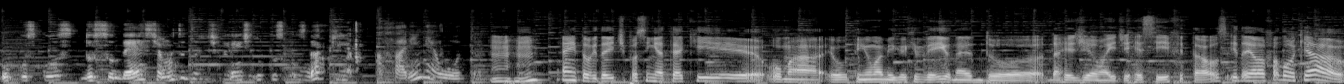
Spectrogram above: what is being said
O cuscuz do sudeste é muito diferente do cuscuz daqui. A farinha é outra. Uhum. É, então, e daí, tipo assim, até que uma. Eu tenho uma amiga que veio, né, do, da região aí de Recife e tal. E daí ela falou que, ah,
